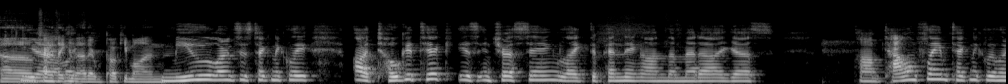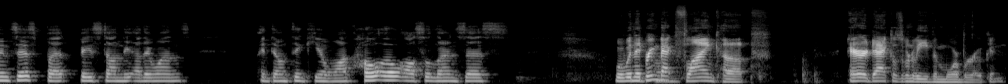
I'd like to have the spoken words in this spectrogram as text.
Uh, I'm Yeah, trying to think like- of other Pokemon. Mew learns this technically. Uh, Togetic is interesting, like depending on the meta, I guess. Um, Talonflame technically learns this, but based on the other ones, I don't think you'll want. Ho-Oh also learns this. Well, when they bring back Flying Cup, Aerodactyl's going to be even more broken.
